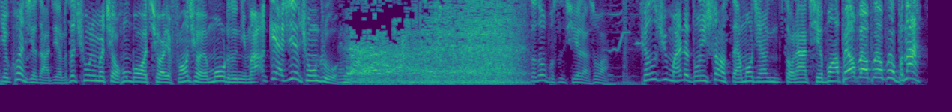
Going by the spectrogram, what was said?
一块钱咋见了？在群里面抢红包，抢一分抢一毛的时候，你们感谢群主，这倒不是钱了，是吧？平时去买点东西上三毛钱，给你找俩钱包，不要不要不要不要不拿。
